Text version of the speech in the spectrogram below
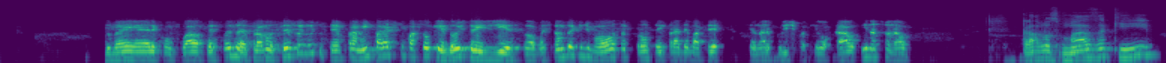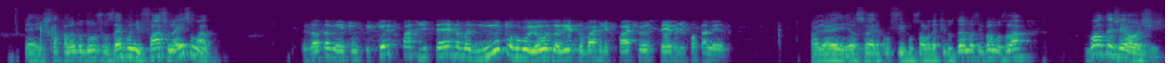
Tudo bem, Érico, Walter? Pois é, para você foi muito tempo. Para mim parece que passou o quê? Dois, três dias só. Mas estamos aqui de volta, pronto aí para debater cenário político aqui local e nacional. Carlos Maza, que é, está falando do José Bonifácio, não é isso, Maza? Exatamente, um pequeno espaço de terra, mas muito orgulhoso ali entre o bairro de Fátima e o centro de Fortaleza. Olha aí, eu sou Érico Firmo falando aqui do Damas e vamos lá. Walter George,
